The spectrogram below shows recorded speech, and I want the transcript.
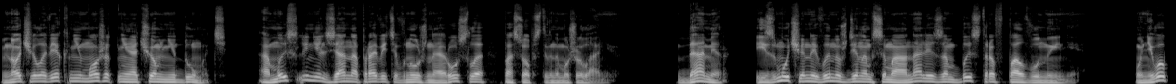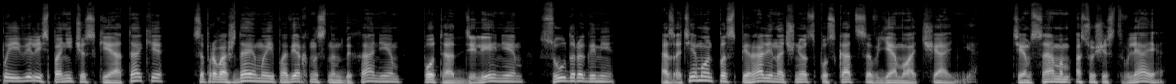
Но человек не может ни о чем не думать, а мысли нельзя направить в нужное русло по собственному желанию. Дамер, измученный вынужденным самоанализом, быстро впал в уныние. У него появились панические атаки, сопровождаемые поверхностным дыханием, потоотделением, судорогами, а затем он по спирали начнет спускаться в яму отчаяния, тем самым осуществляя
